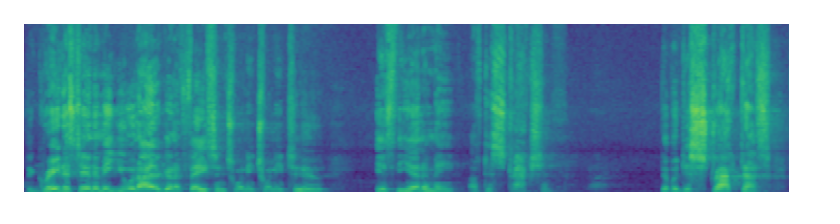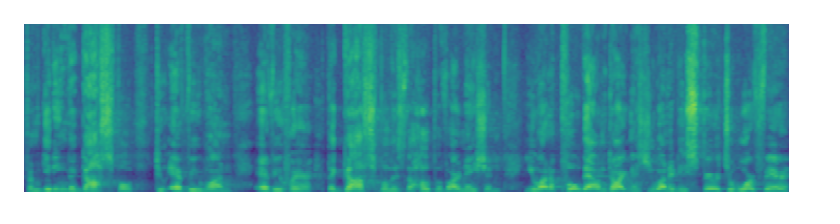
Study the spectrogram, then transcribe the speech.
The greatest enemy you and I are going to face in 2022 is the enemy of distraction that would distract us from getting the gospel to everyone, everywhere. The gospel is the hope of our nation. You want to pull down darkness, you want to do spiritual warfare.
